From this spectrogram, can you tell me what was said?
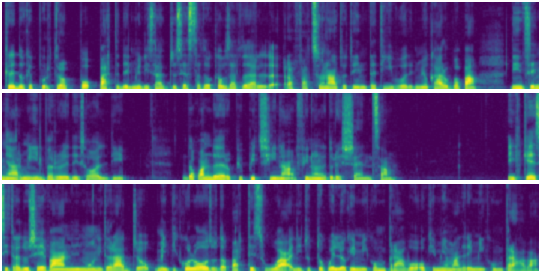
credo che purtroppo parte del mio disagio sia stato causato dal raffazzonato tentativo del mio caro papà di insegnarmi il valore dei soldi, da quando ero più piccina fino all'adolescenza. Il che si traduceva nel monitoraggio meticoloso da parte sua di tutto quello che mi compravo o che mia madre mi comprava,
